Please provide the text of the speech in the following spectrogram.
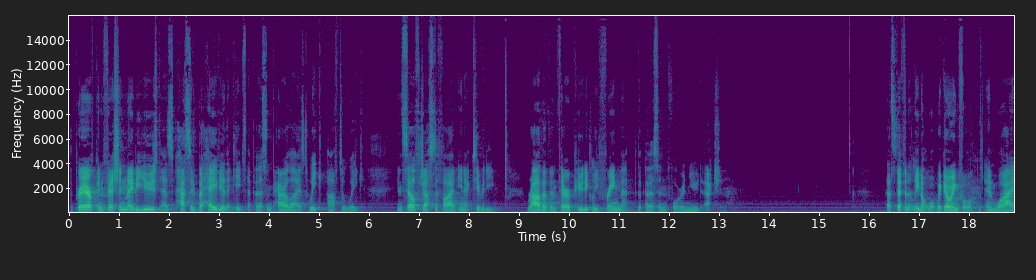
The prayer of confession may be used as passive behaviour that keeps a person paralysed week after week in self justified inactivity rather than therapeutically freeing that, the person for renewed action. That's definitely not what we're going for, and why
